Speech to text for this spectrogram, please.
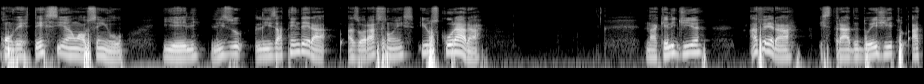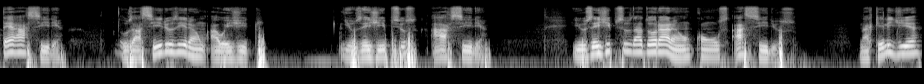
Converter-se-ão ao Senhor, e ele lhes, lhes atenderá as orações e os curará. Naquele dia haverá estrada do Egito até a Assíria. Os assírios irão ao Egito, e os egípcios à Assíria. E os egípcios adorarão com os assírios. Naquele dia,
